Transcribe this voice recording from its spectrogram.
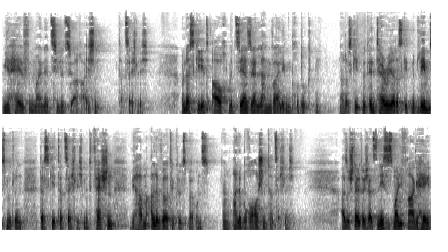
mir helfen, meine Ziele zu erreichen. Tatsächlich. Und das geht auch mit sehr, sehr langweiligen Produkten. Das geht mit Interior, das geht mit Lebensmitteln, das geht tatsächlich mit Fashion. Wir haben alle Verticals bei uns, alle Branchen tatsächlich. Also stellt euch als nächstes mal die Frage, hey,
